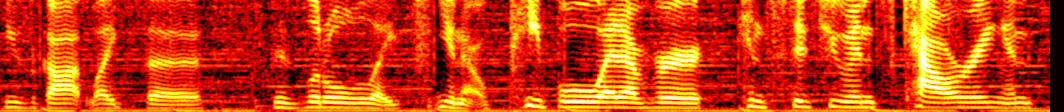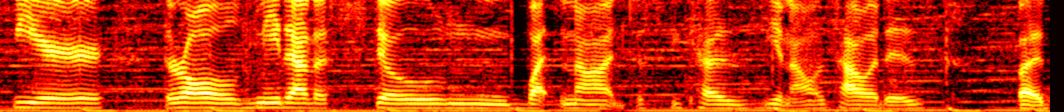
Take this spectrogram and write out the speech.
He's got like the his little like you know people whatever constituents cowering in fear. They're all made out of stone and whatnot just because you know it's how it is. But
